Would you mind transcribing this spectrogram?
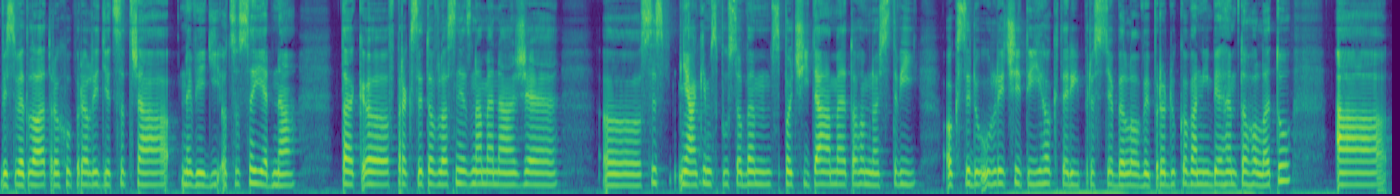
vysvětlila trochu pro lidi, co třeba nevědí, o co se jedná, tak eh, v praxi to vlastně znamená, že eh, si nějakým způsobem spočítáme toho množství oxidu uhličitého, který prostě bylo vyprodukovaný během toho letu a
